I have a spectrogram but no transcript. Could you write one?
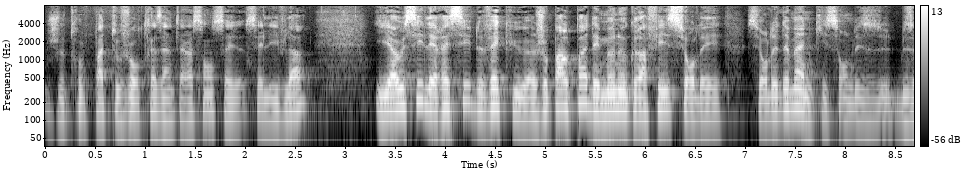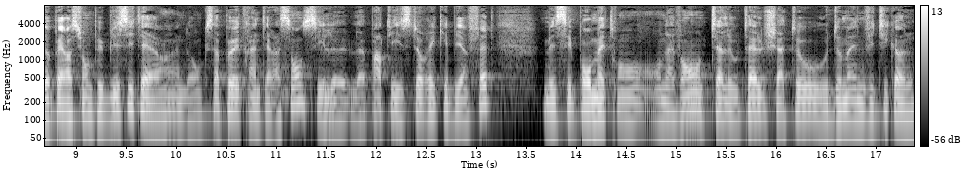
je ne trouve pas toujours très intéressant ces, ces livres-là. Il y a aussi les récits de vécu. Je ne parle pas des monographies sur les, sur les domaines qui sont des, des opérations publicitaires. Hein. Donc ça peut être intéressant si le, la partie historique est bien faite, mais c'est pour mettre en, en, avant tel ou tel château ou domaine viticole.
